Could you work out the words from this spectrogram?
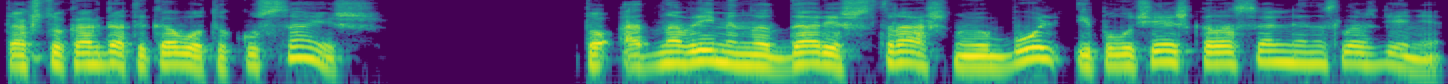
Так что, когда ты кого-то кусаешь, то одновременно даришь страшную боль и получаешь колоссальное наслаждение.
